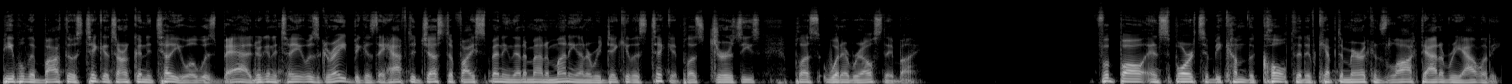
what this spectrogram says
people that bought those tickets aren't going to tell you it was bad. They're going to tell you it was great because they have to justify spending that amount of money on a ridiculous ticket, plus jerseys, plus whatever else they buy. Football and sports have become the cult that have kept Americans locked out of reality.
